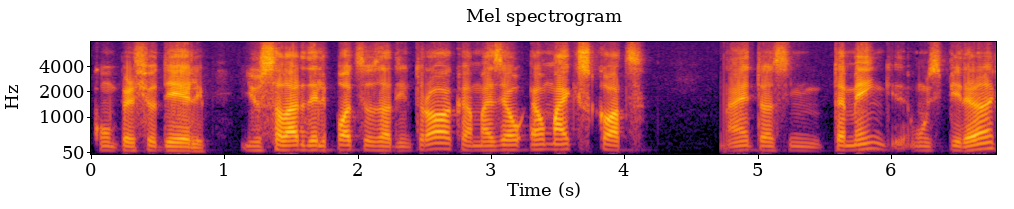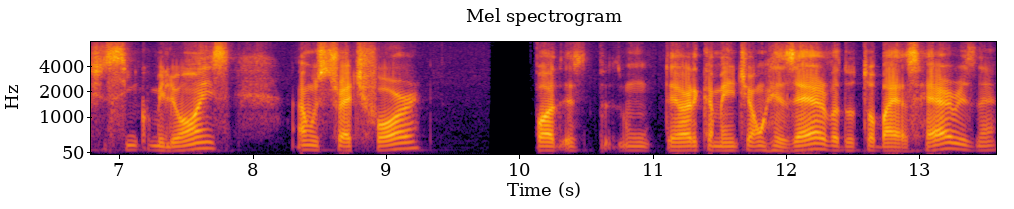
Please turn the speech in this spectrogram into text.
com o perfil dele e o salário dele pode ser usado em troca, mas é o, é o Mike Scott, né? Então assim, também um inspirante, 5 milhões, é um stretch four, pode, um, teoricamente é um reserva do Tobias Harris, né?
